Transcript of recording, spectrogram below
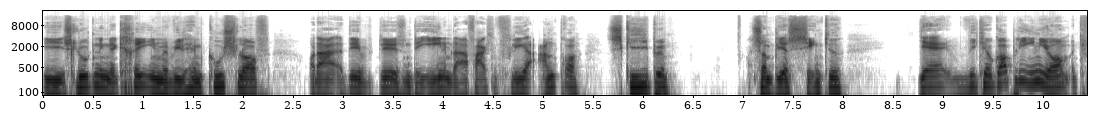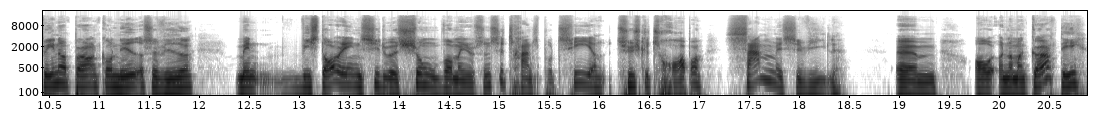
i slutningen af krigen med Wilhelm Gustloff, og der, det, det er sådan det ene, men der er faktisk flere andre skibe, som bliver sænket. Ja, vi kan jo godt blive enige om, at kvinder og børn går ned og så videre, men vi står i en situation, hvor man jo sådan set transporterer tyske tropper sammen med civile. Øhm, og, og når man gør det,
